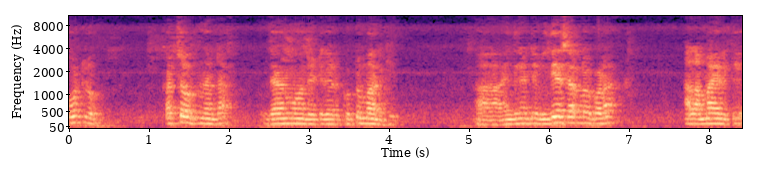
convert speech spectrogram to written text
కోట్లు ఖర్చు అవుతుందంట జగన్మోహన్ రెడ్డి గారి కుటుంబానికి. ఎందుకంటే విదేశాల్లో కూడా వాళ్ళ అమ్మాయిలకి.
